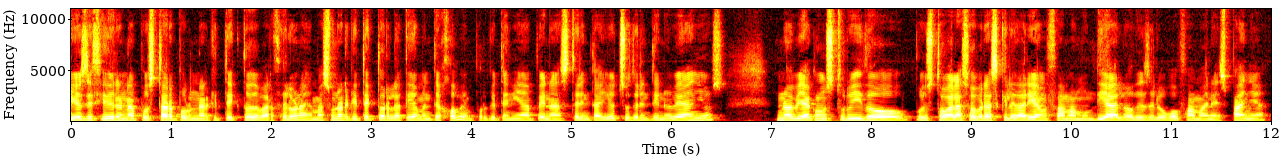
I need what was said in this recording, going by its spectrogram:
ellos decidieron apostar por un arquitecto de Barcelona, además un arquitecto relativamente joven, porque tenía apenas 38, 39 años, no había construido pues, todas las obras que le darían fama mundial, o desde luego fama en España,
